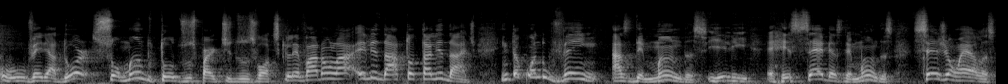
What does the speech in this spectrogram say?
o vereador, somando todos os partidos, os votos que levaram lá, ele dá a totalidade. Então, quando vem as demandas e ele eh, recebe as demandas, sejam elas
